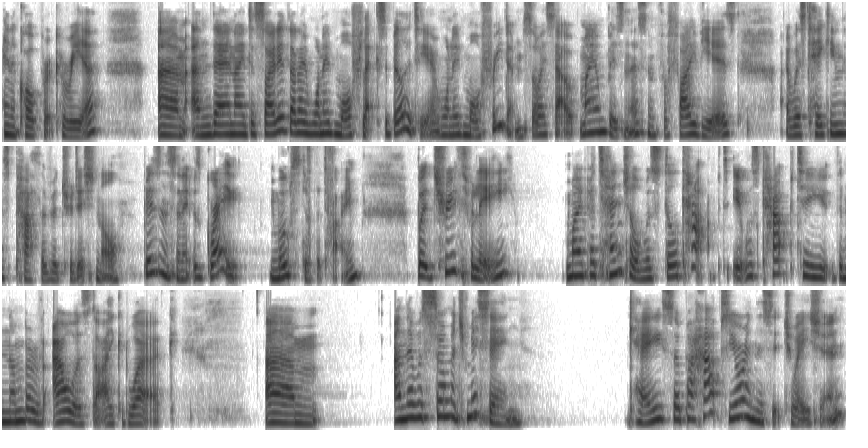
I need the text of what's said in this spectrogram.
in a corporate career, um, and then I decided that I wanted more flexibility. I wanted more freedom. So I set up my own business, and for five years, I was taking this path of a traditional business, and it was great most of the time. But truthfully, my potential was still capped. It was capped to the number of hours that I could work. Um, and there was so much missing. Okay, so perhaps you're in this situation.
